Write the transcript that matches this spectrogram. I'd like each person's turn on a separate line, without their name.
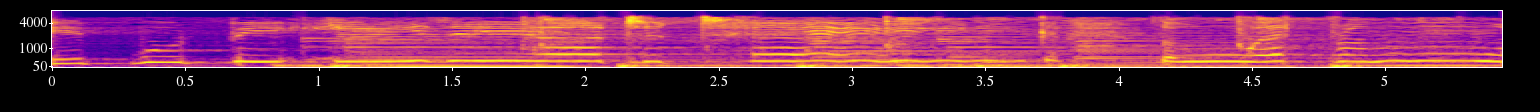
It would be easier to take the wet from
